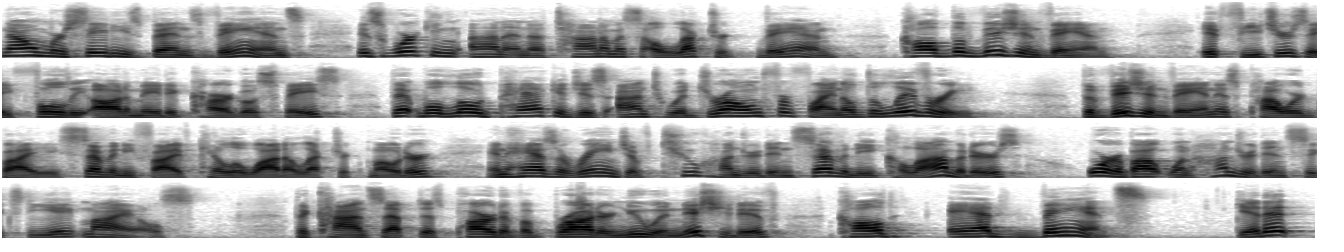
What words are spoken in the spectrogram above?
Now, Mercedes Benz Vans is working on an autonomous electric van called the Vision Van. It features a fully automated cargo space that will load packages onto a drone for final delivery. The Vision Van is powered by a 75 kilowatt electric motor and has a range of 270 kilometers or about 168 miles. The concept is part of a broader new initiative called Advance. Get it?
